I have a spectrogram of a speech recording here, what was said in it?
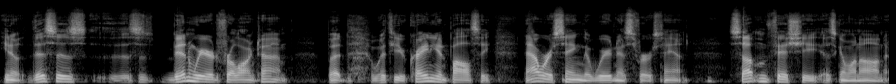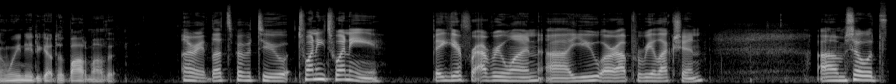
You know, this is this has been weird for a long time. But with Ukrainian policy, now we're seeing the weirdness firsthand. Something fishy is going on, and we need to get to the bottom of it. All right, let's pivot to 2020. Big year for everyone. Uh, you are up for reelection. Um, so it's,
